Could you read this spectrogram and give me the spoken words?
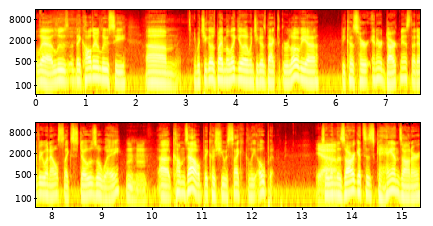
yeah. Lu- they called her Lucy, um, but she goes by Maligula when she goes back to Grulovia because her inner darkness that everyone else like stows away hmm uh, comes out because she was psychically open. yeah. So when the Tsar gets his hands on her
